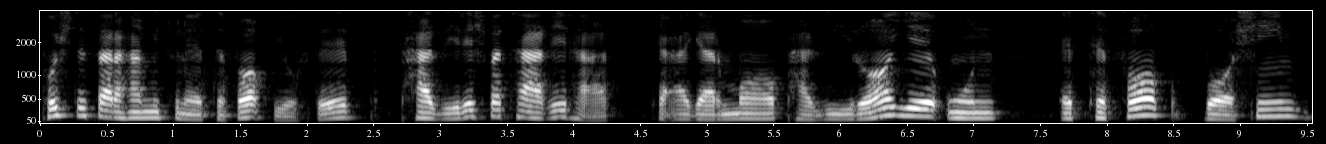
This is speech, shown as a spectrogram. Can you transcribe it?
پشت سر هم می‌تونه اتفاق بیفته پذیرش و تغییر هست که اگر ما پذیرای اون اتفاق باشیم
